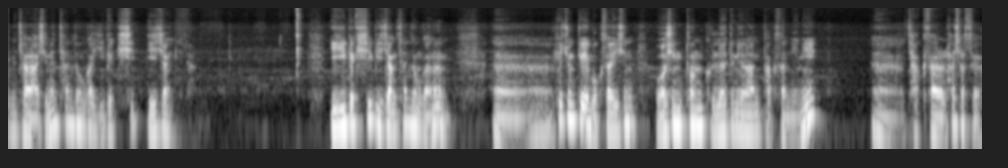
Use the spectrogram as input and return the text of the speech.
여러분 잘 아시는 찬송가 212장입니다. 이 212장 찬송가는 어, 회중교회 목사이신 워싱턴 글래든이라는 박사님이 어, 작사를 하셨어요.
